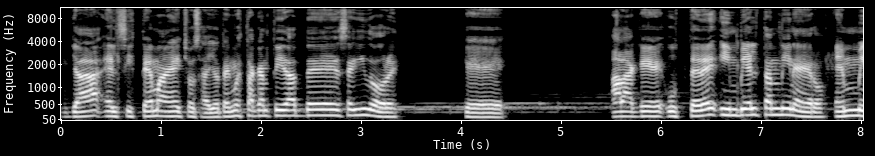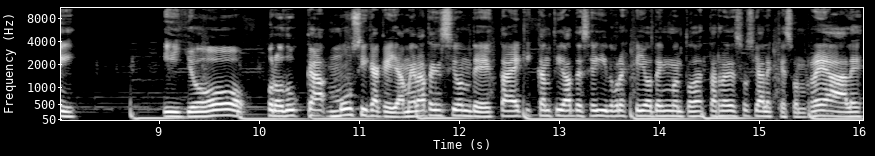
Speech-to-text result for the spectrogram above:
ya el sistema hecho. O sea, yo tengo esta cantidad de seguidores que a la que ustedes inviertan dinero en mí y yo produzca música que llame la atención de esta X cantidad de seguidores que yo tengo en todas estas redes sociales que son reales.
